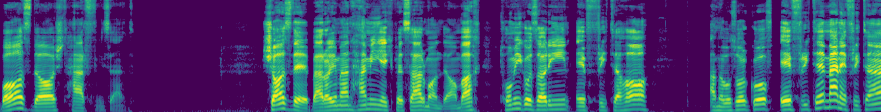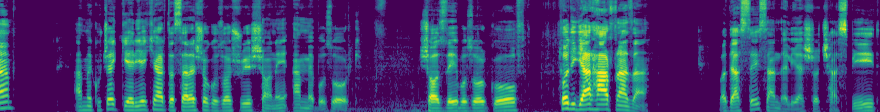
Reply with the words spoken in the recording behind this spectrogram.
باز داشت حرف می زد شازده برای من همین یک پسر مانده. آن وقت تو می‌گذاری این افریته ها؟ امه بزرگ گفت افریته؟ من افریتم؟ امه کوچک گریه کرد و سرش را گذاشت روی شانه امه بزرگ. شازده بزرگ گفت تو دیگر حرف نزن. و دسته صندلیاش را چسبید.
